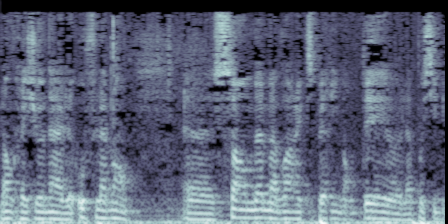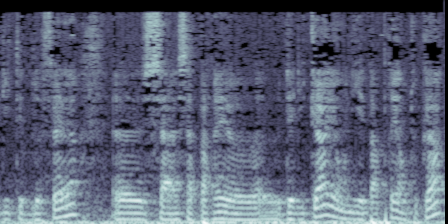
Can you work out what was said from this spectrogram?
langue régionale au flamand euh, sans même avoir expérimenté euh, la possibilité de le faire, euh, ça, ça paraît euh, délicat et on n'y est pas prêt en tout cas.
